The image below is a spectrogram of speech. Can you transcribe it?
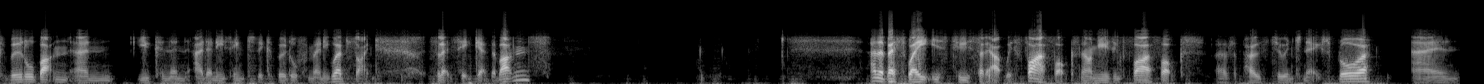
Kaboodle button and you can then add anything to the Kaboodle from any website. So let's hit get the buttons. And the best way is to set it up with Firefox. Now I'm using Firefox as opposed to Internet Explorer and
